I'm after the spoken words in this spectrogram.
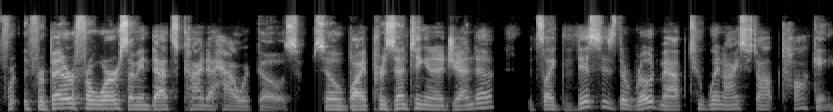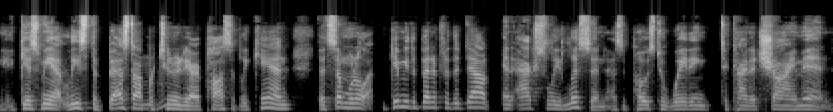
For, for better for worse i mean that's kind of how it goes. So by presenting an agenda it's like this is the roadmap to when I stop talking. It gives me at least the best mm-hmm. opportunity mm-hmm. I possibly can that someone will give me the benefit of the doubt and actually listen, as opposed to waiting to kind of chime in.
